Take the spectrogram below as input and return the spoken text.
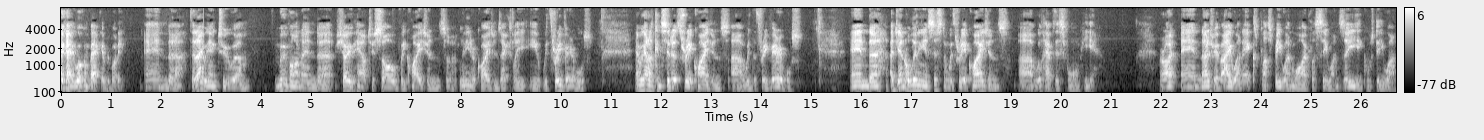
Okay, welcome back everybody. And uh, today we're going to um, move on and uh, show you how to solve equations, uh, linear equations actually, with three variables. And we're going to consider three equations uh, with the three variables. And uh, a general linear system with three equations uh, will have this form here. Alright, and notice we have a1x plus b1y plus c1z equals d1.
